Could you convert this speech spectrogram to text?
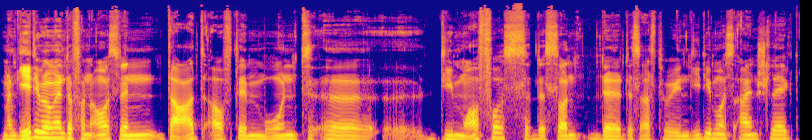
Man geht im Moment davon aus, wenn DART auf dem Mond äh, Dimorphos des, de, des Asteroiden Didymos einschlägt,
